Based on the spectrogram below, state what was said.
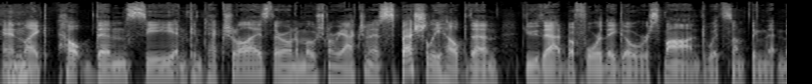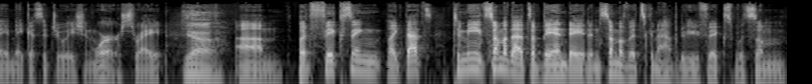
and like help them see and contextualize their own emotional reaction, especially help them do that before they go respond with something that may make a situation worse, right? Yeah. Um, but fixing like that's to me, some of that's a band aid and some of it's gonna have to be fixed with some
